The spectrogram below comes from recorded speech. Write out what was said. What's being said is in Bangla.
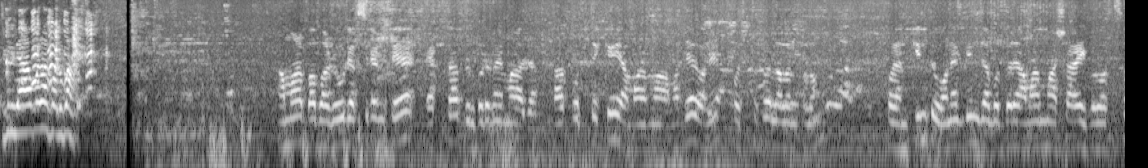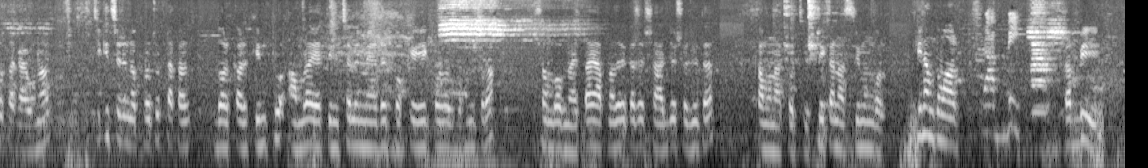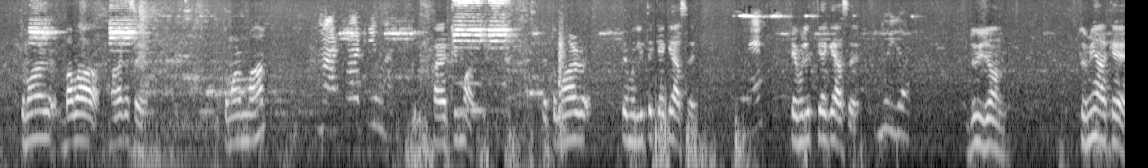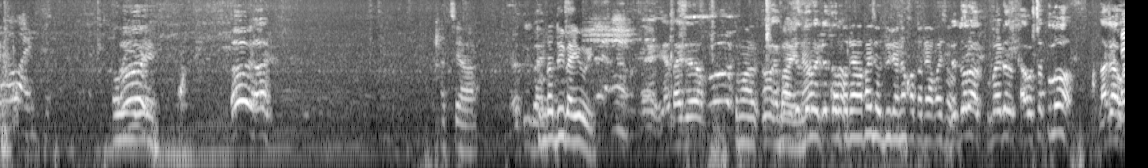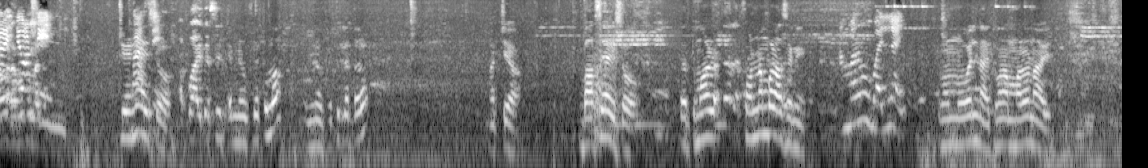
তুমি লেখাপড়া করবা। আমার বাবা রোড অ্যাক্সিডেন্টে একটা দুর্ঘটনায় মারা যান। তারপর থেকে আমার মা আমাদের অনেক কষ্ট করে লালন পালন করেন। কিন্তু অনেক দিন যাবৎ ধরে আমার মা শারীরিকভাবে অসুস্থ থাকায় ওনার চিকিৎসার জন্য প্রচুর টাকার দরকার। কিন্তু আমরা এ তিন ছেলে মেয়েদের পক্ষে এই খরচ বহন করা সম্ভব নয়। তাই আপনাদের কাছে সাহায্য সহযোগিতা কামনা করছি। ঠিকানা শ্রীমঙ্গল। কী নাম তোমার? রাব্বি। রাব্বি? তোমার বাবা মারা গেছে? তোমার মা? ফায়ার টিমার তোমার ফ্যামিলিতে কে কে আছে? ফ্যামিলিতে কে কে আছে? দুইজন। দুইজন। তুমি আর কে। আচ্ছা তোমরা দুই ভাই ওই? হ্যাঁ হ্যাঁ। তোমার ভাই না। কত টাকা পাইছো? দুজনে কত টাকা পাইছো? তোমার কাগজটা তুলো। লাগাও ট্রেনে আইছো আপু আইতেছি এমনি উপরে তুলো এমনি উপরে তুলে ধরো। আচ্ছা বাসে আইছো তো তোমার ফোন নাম্বার আছে নি আমার মোবাইল নাই। তোমার মোবাইল নাই তোমার আমারও নাই।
